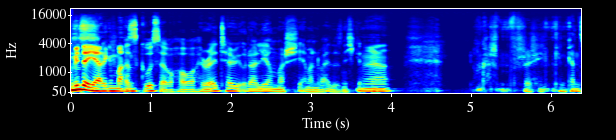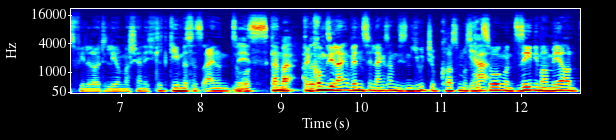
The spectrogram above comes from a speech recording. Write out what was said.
Minderjährigen ist, machen. Was ist größere Horror? Hereditary oder Leon Mascher? Man weiß es nicht genau. Ja. Oh Gott, vielleicht kennen ganz viele Leute Leon Mascher Ich gebe das jetzt ein und so. Nee, es- dann aber- dann aber- kommen sie, lang, werden sie langsam diesen YouTube-Kosmos Ja. gezogen und sehen immer mehr und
